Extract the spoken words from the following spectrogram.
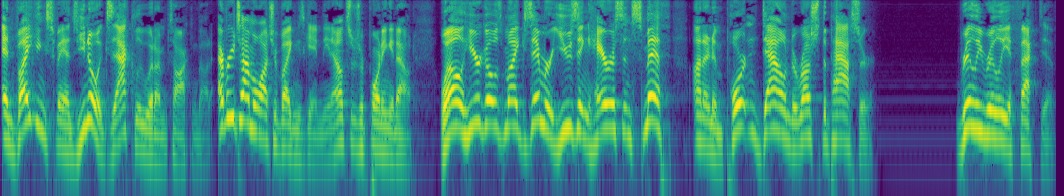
And Vikings fans, you know exactly what I'm talking about. Every time I watch a Vikings game, the announcers are pointing it out. Well, here goes Mike Zimmer using Harrison Smith on an important down to rush the passer. Really, really effective.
